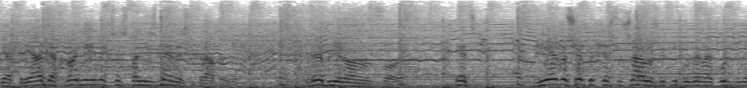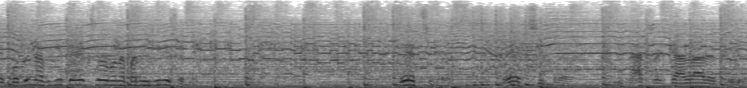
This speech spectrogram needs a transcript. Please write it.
Για 30 χρόνια είναι εξασφαλισμένες οι τράπεζες. Δεν πληρώνουν φόρο. Έτσι. Διέδωσέ το και στους άλλους εκεί που δεν ακούν την εκπομπή να βγείτε έξω να πανηγυρίσετε. Έτσι πρέπει Έτσι πρέπει Κάτσε καλά ρε φίλε.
